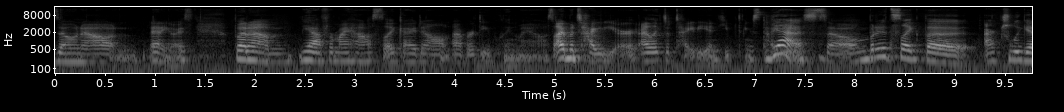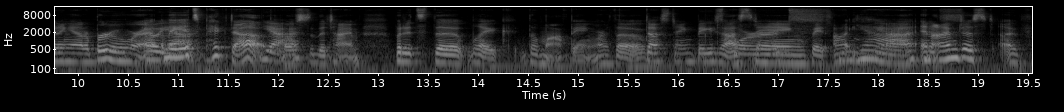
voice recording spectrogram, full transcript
zone out. And anyways, But um, yeah, for my house, like I don't ever deep clean my house. I'm a tidier. I like to tidy and keep things tidy. Yes. So, But it's like the actually getting out a broom or Oh, I mean yeah. it's picked up Yeah. most of the time. But it's the like the mopping or the dusting, baseboards. dusting. Ba- uh, mm, yeah. and I'm just I've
